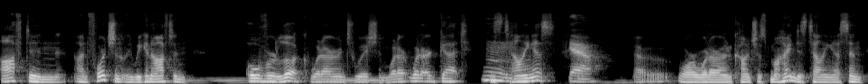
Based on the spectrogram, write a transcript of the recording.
often unfortunately we can often overlook what our intuition what our what our gut mm. is hmm. telling us yeah uh, or what our unconscious mind is telling us and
